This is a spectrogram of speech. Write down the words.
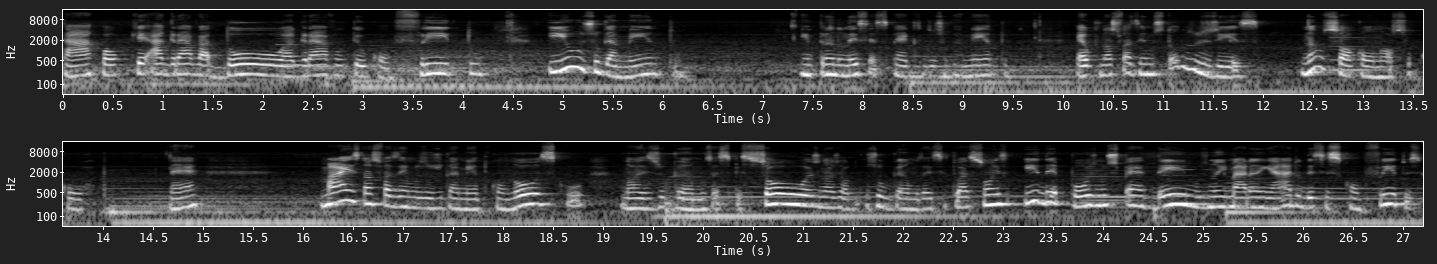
tá? Qualquer agravador, agrava o teu conflito. E o julgamento, entrando nesse aspecto do julgamento, é o que nós fazemos todos os dias não só com o nosso corpo, né? Mas nós fazemos o julgamento conosco, nós julgamos as pessoas, nós julgamos as situações e depois nos perdemos no emaranhado desses conflitos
